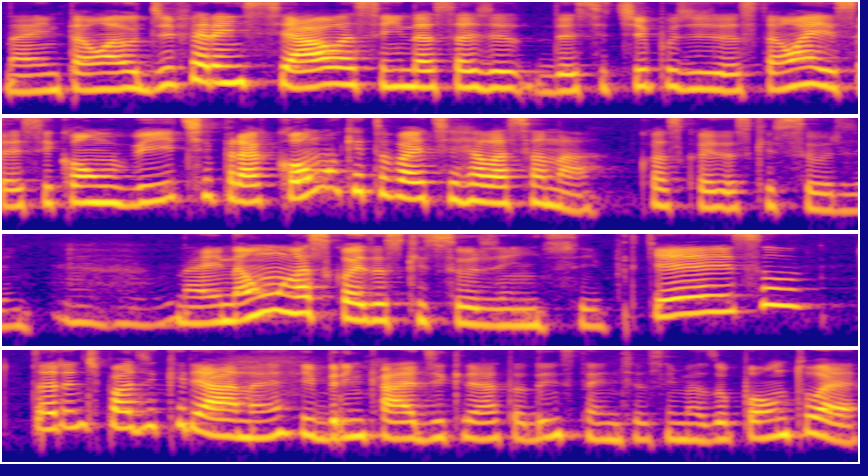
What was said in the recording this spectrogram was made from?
Né? Então, é o diferencial assim dessa, desse tipo de gestão é isso, é esse convite para como que tu vai te relacionar com as coisas que surgem. Uhum. Né? E não as coisas que surgem em si. Porque isso a gente pode criar, né? E brincar de criar todo instante, assim. Mas o ponto é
